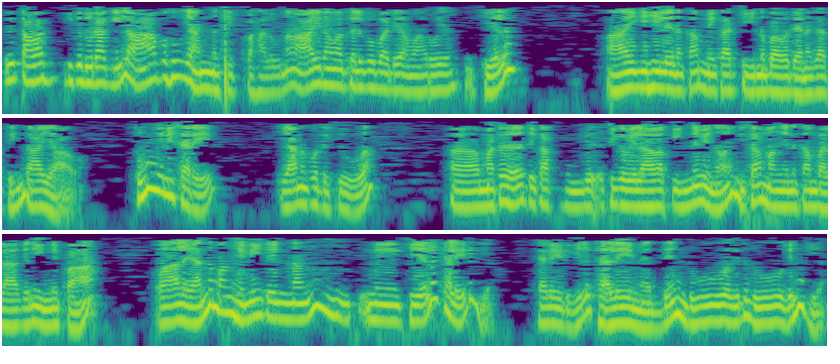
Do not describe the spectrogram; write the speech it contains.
ඉතින් තවත් ටික දුරක් ගිහිල්ලා ආපහු යන්න සිත් පහළ වුණා ආයි නවත්තලකෝ බඩේ අමාරුය කියලා ආයි ගිහිල්ලා එනකම් මේ කට්ටිය ඉන්න බව දැනගත්ත හින්දා ආයි ආවා. තුන්වෙනි සැරේ යනකොට කිව්වා මට ටිකක් ටික වෙලාවක් ඉන්න වෙනවා නිසා මං එනකම් බලාගෙන ඉන්න එපා. ඔයාලා යන්න මං හිමීට එන්නම් මේ කියලා කැලේට ගියා. කැලේට ගිහලා කැලේ මැද්දෙන් දුවගෙන දුවගෙන ගියා.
